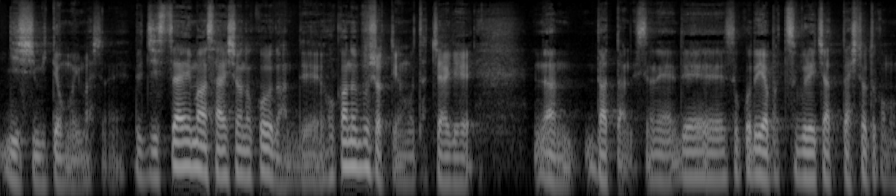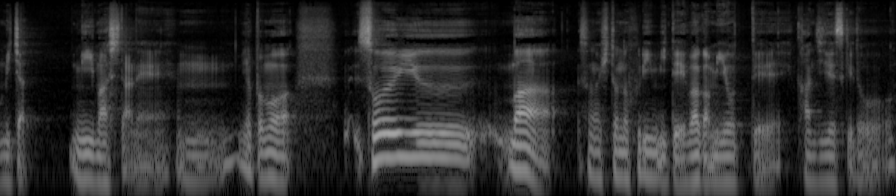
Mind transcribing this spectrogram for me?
にしみて思いましたね。で実際まあ最初の頃なんで他の部署っていうのも立ち上げなんだったんですよね。でそこでやっぱ潰れちゃった人とかも見ちゃ見ましたね、うん、やっぱもうそういうまあその人の振り見て我が身よって感じですけど、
